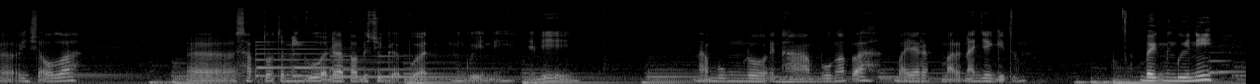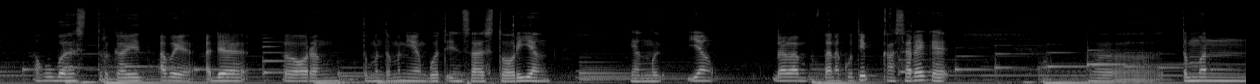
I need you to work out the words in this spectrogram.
uh, insya Allah uh, Sabtu atau Minggu ada publish juga buat minggu ini. Jadi nabung do eh, nabung apa? Bayar kemarin aja gitu. Baik minggu ini aku bahas terkait apa ya? Ada uh, orang teman-teman yang buat insta story yang yang yang dalam tanda kutip kasarnya kayak uh, temen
